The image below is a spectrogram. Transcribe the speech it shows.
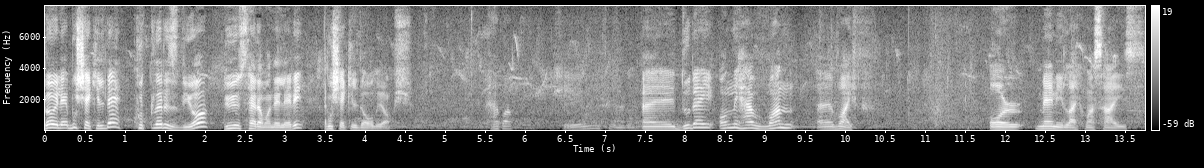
böyle bu şekilde kutlarız diyor. Düğün seremonileri bu şekilde oluyormuş. Uh, do they only have one uh, wife or many like Masais?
